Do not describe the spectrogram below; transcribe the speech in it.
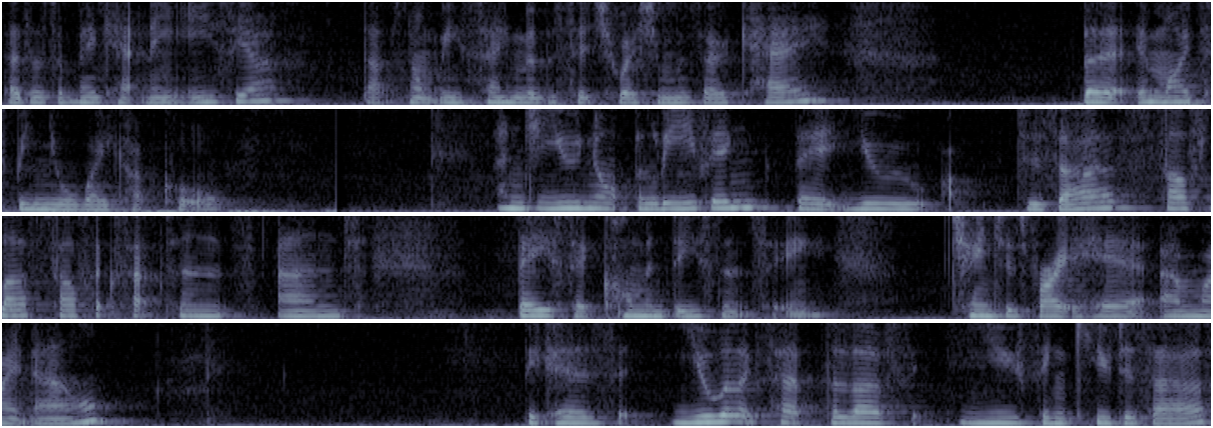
That doesn't make it any easier. That's not me saying that the situation was okay, but it might have been your wake up call. And you not believing that you deserve self love, self acceptance, and basic common decency changes right here and right now because you will accept the love you think you deserve.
